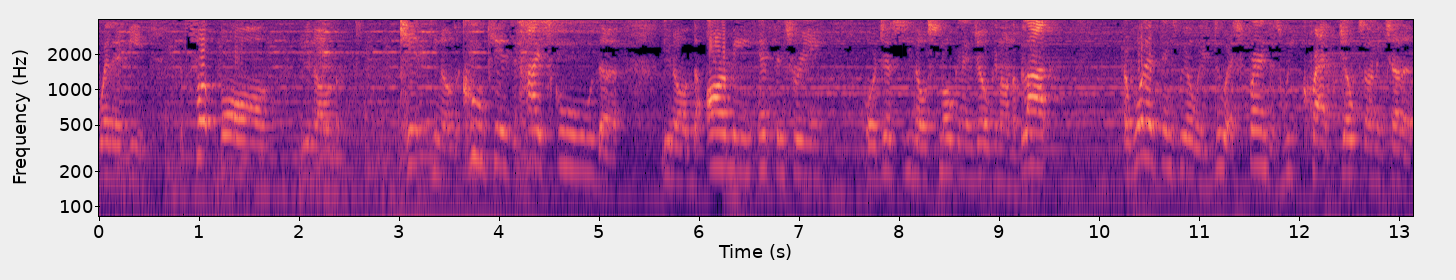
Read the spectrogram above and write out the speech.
whether it be the football, you know, the kid, you know, the cool kids in high school, the you know, the army, infantry, or just you know, smoking and joking on the block. And one of the things we always do as friends is we crack jokes on each other.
